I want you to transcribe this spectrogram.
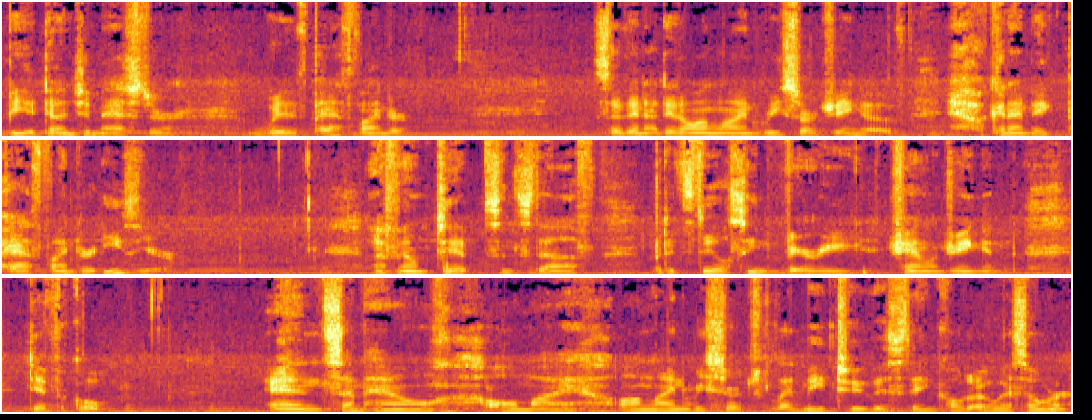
be a dungeon master with Pathfinder. So then I did online researching of how can I make Pathfinder easier. I found tips and stuff, but it still seemed very challenging and difficult. And somehow all my online research led me to this thing called OSR.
